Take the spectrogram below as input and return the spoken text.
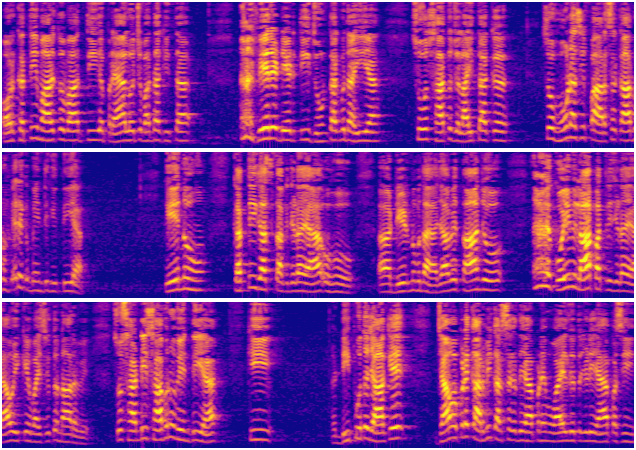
ਔਰ 31 ਮਾਰਚ ਤੋਂ ਬਾਅਦ 30 ਅਪ੍ਰੈਲ ਉਹ ਚ ਵਾਧਾ ਕੀਤਾ। ਫਿਰ ਇਹ ਡੇਟ 30 ਜੂਨ ਤੱਕ ਵਧਾਈ ਆ। ਸੋ 7 ਜੁਲਾਈ ਤੱਕ, ਸੋ ਹੁਣ ਅਸੀਂ ਭਾਰਤ ਸਰਕਾਰ ਨੂੰ ਫਿਰ ਇੱਕ ਬੇਨਤੀ ਕੀਤੀ ਆ ਕਿ ਇਹਨੂੰ 31 ਅਗਸਤ ਤੱਕ ਜਿਹੜਾ ਆ, ਉਹ ਡੇਟ ਨੂੰ ਵਧਾਇਆ ਜਾਵੇ ਤਾਂ ਜੋ ਕੋਈ ਵੀ ਲਾਭਪਾਤਰੀ ਜਿਹੜਾ ਆ, ਉਹ ਈਕੇਵਾਈਸੀ ਤੋਂ ਨਾ ਰਵੇ। ਸੋ ਸਾਡੀ ਸਭ ਨੂੰ ਬੇਨਤੀ ਆ ਕਿ ਡੀਪੋ ਤੇ ਜਾ ਕੇ ਜਾਂ ਉਹ ਆਪਣੇ ਘਰ ਵੀ ਕਰ ਸਕਦੇ ਆ, ਆਪਣੇ ਮੋਬਾਈਲ ਦੇ ਉੱਤੇ ਜਿਹੜੀ ਐਪ ਅਸੀਂ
